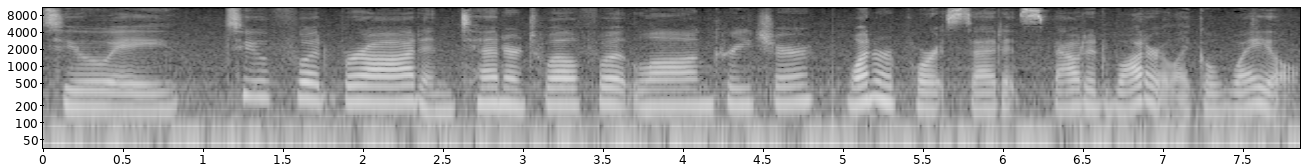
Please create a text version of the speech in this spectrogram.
to a two foot broad and 10 or 12 foot long creature. One report said it spouted water like a whale.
